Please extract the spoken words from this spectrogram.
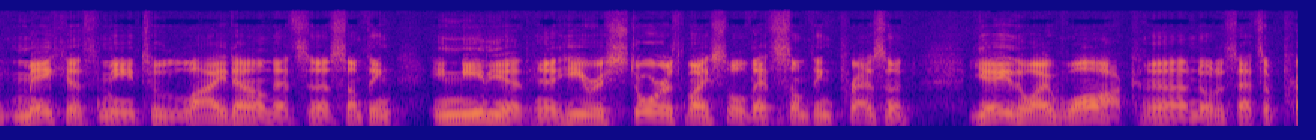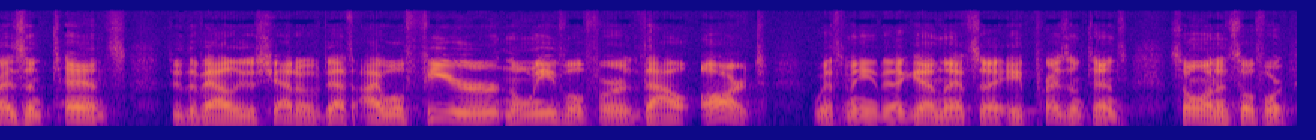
maketh me to lie down. That's something immediate. He restoreth my soul. That's something present. Yea, though I walk, uh, notice that's a present tense, through the valley of the shadow of death, I will fear no evil, for thou art with me. Again, that's a, a present tense, so on and so forth.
